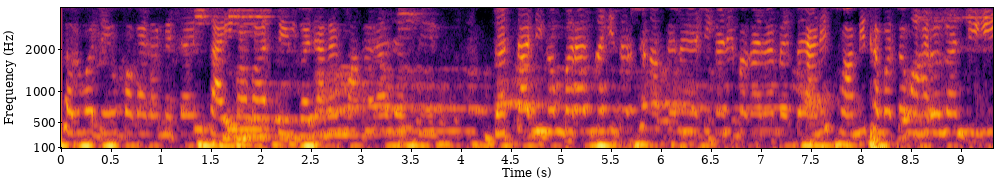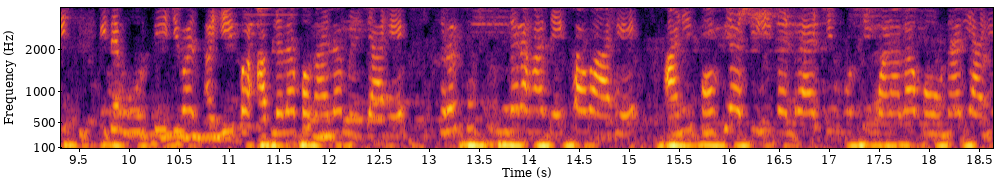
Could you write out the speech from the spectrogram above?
सर्व देव बघायला मिळत आहेत साईबाबा असतील गजानन महाराज असतील दत्ता दिगंबरांचंही दर्शन आपल्याला या ठिकाणी बघायला मिळतंय. आणि स्वामी समर्थ महाराजांचीही इथे मूर्ती जीवा ही आपल्याला बघायला मिळते आहे. खरंच खूप सुंदर हा देखावा आहे. आणि भव्य अशी ही गणरायाची मूर्ती मनाला भोवणारी आहे.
